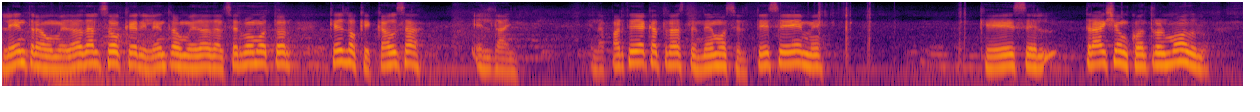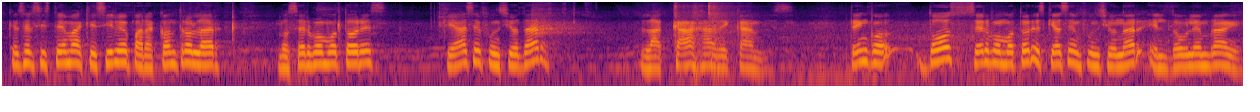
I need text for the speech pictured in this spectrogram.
le entra humedad al soccer y le entra humedad al servomotor, que es lo que causa el daño. En la parte de acá atrás tenemos el TCM, que es el Traction Control Módulo, que es el sistema que sirve para controlar los servomotores que hace funcionar la caja de cambios. Tengo dos servomotores que hacen funcionar el doble embrague.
